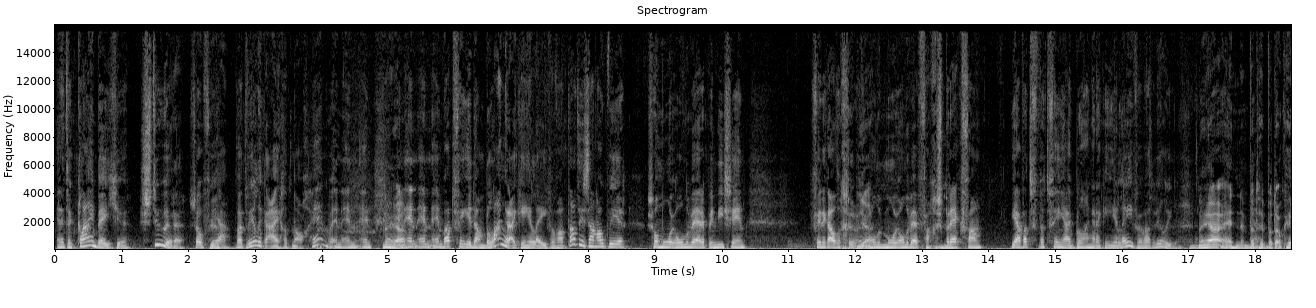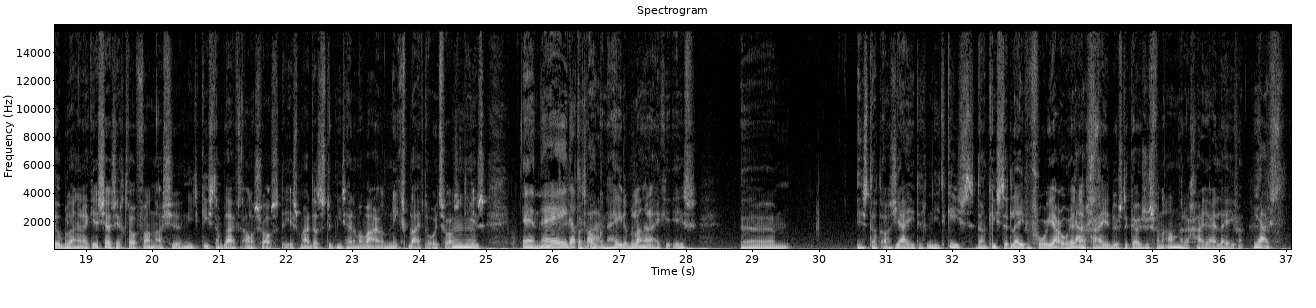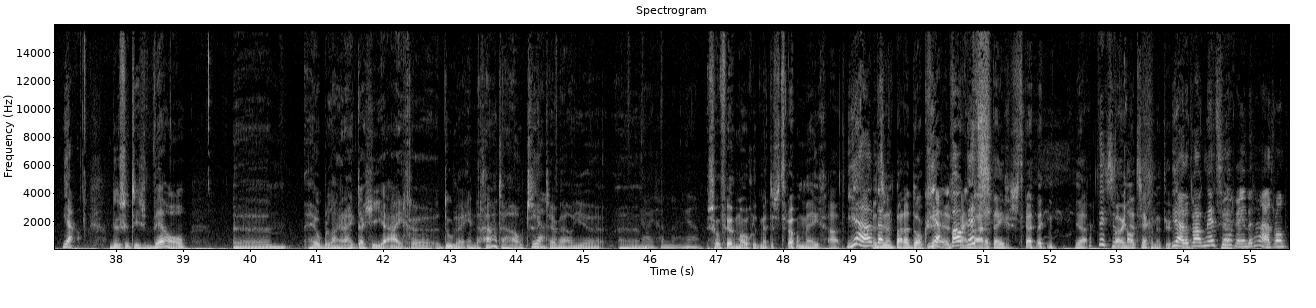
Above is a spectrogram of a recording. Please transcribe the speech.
En het een klein beetje sturen. Zo van, Ja. ja, wat wil ik eigenlijk nog? Hè? En, en, en, Nou ja, en, en, en, en wat vind je dan belangrijk in je leven? Want dat is dan ook weer zo'n mooi onderwerp in die zin. Vind ik altijd Ja. een onder- mooi onderwerp van gesprek. Van ja, wat, wat vind jij belangrijk in je leven? Wat wil je? nou ja, en wat, wat ook heel belangrijk is, jij zegt wel van als je niet kiest, dan blijft alles zoals het is. Maar dat is natuurlijk niet helemaal waar, want niks blijft ooit zoals Mhm. het is. En Nee, dat is wat waar. ook een hele belangrijke is, ehm, is dat als jij het niet kiest, dan kiest het leven voor jou. Hè? Dan ga je dus de keuzes van anderen ga jij leven. Juist, ja. Dus het is wel ehm, heel belangrijk dat je je eigen doelen in de gaten houdt. Ja. Terwijl je ehm, eigen, eh, ja. zoveel mogelijk met de stroom meegaat. Ja, dat, is een paradox, Ja, hè? een net schijnbare tegenstelling. ja, dat wou je net zeggen natuurlijk. Ja, dat wou ik net zeggen, inderdaad. Want,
